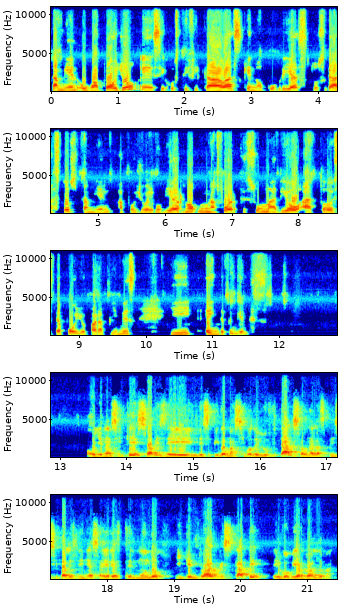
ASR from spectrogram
También hubo apoyo eh, si justificabas que no cubrías tus gastos. También apoyó el gobierno. Una fuerte suma dio a todo este apoyo para pymes y, e independientes. Oye, Nancy, ¿qué sabes del despido masivo de Lufthansa, una de las principales líneas aéreas del mundo, y que entró al rescate el gobierno alemán?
